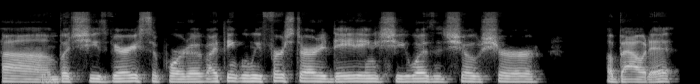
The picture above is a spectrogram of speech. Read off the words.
um, but she's very supportive. I think when we first started dating, she wasn't so sure about it.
